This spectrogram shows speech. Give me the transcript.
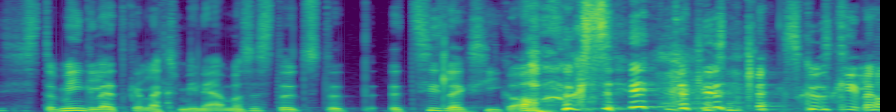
siis ta mingil hetkel läks minema, sest ta ütles, et, et siis läks igavaks kuskile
